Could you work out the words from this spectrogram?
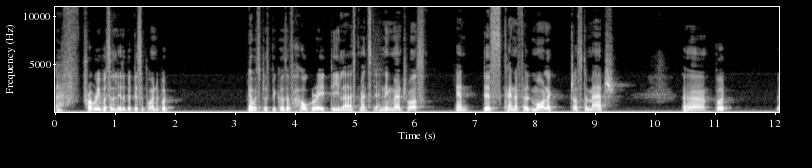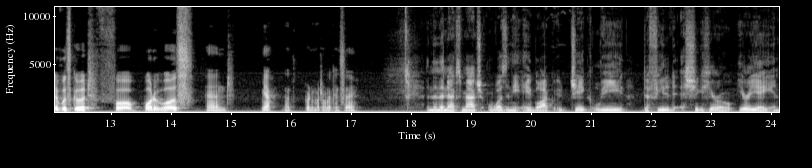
uh, probably was a little bit disappointed, but that was just because of how great the last man standing match was, and this kind of felt more like just a match. Uh, but it was good for what it was, and yeah, that's pretty much all I can say. And then the next match was in the A block. Jake Lee defeated Shigehiro Irie in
